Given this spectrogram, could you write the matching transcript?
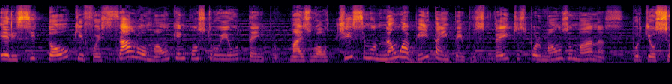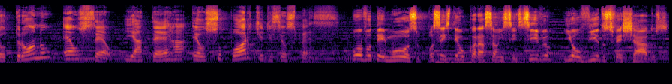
ele citou que foi Salomão quem construiu o templo, mas o Altíssimo não habita em templos feitos por mãos humanas, porque o seu trono é o céu e a terra é o suporte de seus pés. Povo teimoso, vocês têm o coração insensível e ouvidos fechados.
